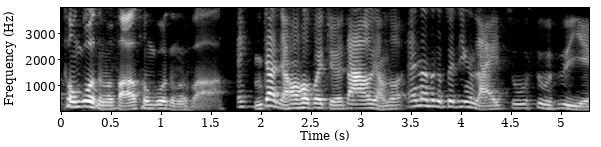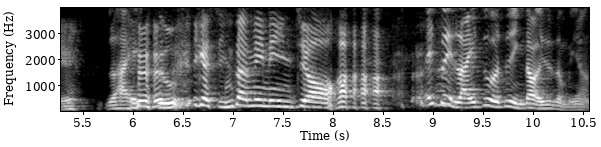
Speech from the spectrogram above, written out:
通过什么法，要通过什么法。哎，你这样讲话会不会觉得大家会想说，哎，那那个最近的莱猪是不是也莱猪 一个行政命令就？哎，所以莱猪的事情到底是怎么样？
